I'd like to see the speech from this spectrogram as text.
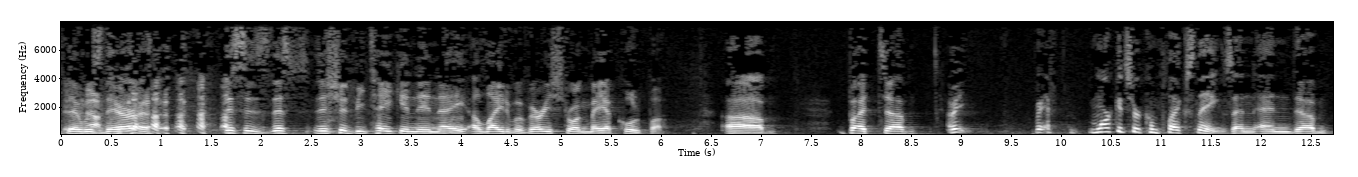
That was there. this is this this should be taken in a, a light of a very strong mea culpa. Um, but um, I mean, markets are complex things, and and, um,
